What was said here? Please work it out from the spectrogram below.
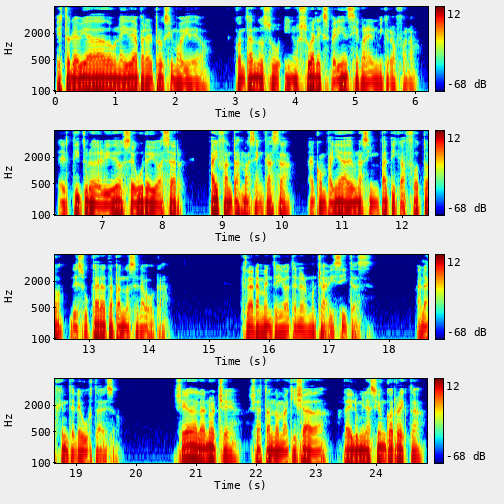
Esto le había dado una idea para el próximo video, contando su inusual experiencia con el micrófono. El título del video seguro iba a ser ¿Hay fantasmas en casa? acompañada de una simpática foto de su cara tapándose la boca. Claramente iba a tener muchas visitas. A la gente le gusta eso. Llegada la noche, ya estando maquillada, la iluminación correcta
